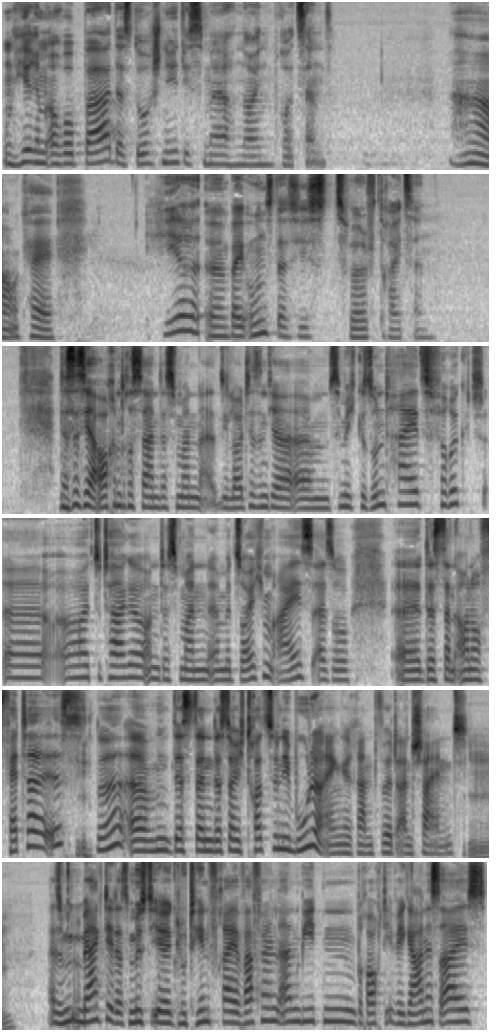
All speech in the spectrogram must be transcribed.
Und hier in Europa, das Durchschnitt ist mehr 9 Prozent. Ah, okay. Hier äh, bei uns, das ist 12, 13. Das ist ja auch interessant, dass man, die Leute sind ja ähm, ziemlich gesundheitsverrückt äh, heutzutage und dass man äh, mit solchem Eis, also äh, das dann auch noch fetter ist, mhm. ne? ähm, dass dann, dass euch trotzdem die Bude eingerannt wird anscheinend. Mhm. Also ja. merkt ihr das? Müsst ihr glutenfreie Waffeln anbieten? Braucht ihr veganes Eis?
